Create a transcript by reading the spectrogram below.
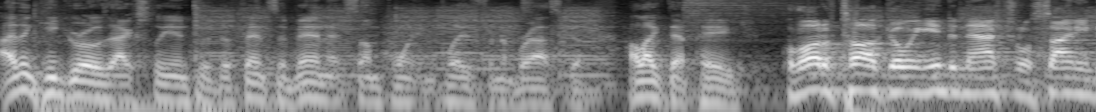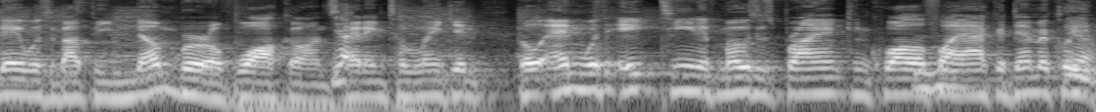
I think he grows actually into a defensive end at some point and plays for Nebraska. I like that page. A lot of talk going into National Signing Day was about the number of walk-ons yep. heading to Lincoln. They'll end with 18 if Moses Bryant can qualify mm -hmm. academically. Yeah.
